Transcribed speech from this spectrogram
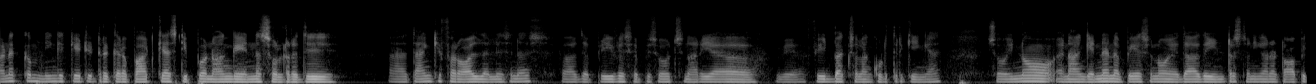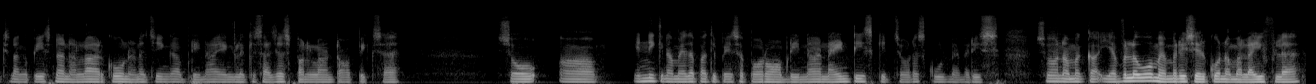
வணக்கம். நீங்கள் கேட்டுட்ருக்கிற பாட்காஸ்ட் இப்போ நாங்கள் என்ன சொல்கிறது thank you for all the listeners for the previous episodes நிறைய ஃபீட்பேக்ஸ் எல்லாம் கொடுத்துருக்கீங்க. ஸோ இன்னும் நாங்கள் என்னென்ன பேசணும் ஏதாவது இன்ட்ரெஸ்டிங்கான டாபிக்ஸ் நாங்கள் பேசினா நல்லாயிருக்கும்னு நினச்சிங்க அப்படின்னா எங்களுக்கு சஜஸ்ட் பண்ணலாம் டாபிக்ஸை ஸோ இன்றைக்கி நம்ம எதை பற்றி பேச போகிறோம் அப்படின்னா நைன்டிஸ் கிட்ஸோட ஸ்கூல் மெமரிஸ் ஸோ நமக்கு எவ்வளவோ மெமரிஸ் இருக்கும் நம்ம லைஃப்பில்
